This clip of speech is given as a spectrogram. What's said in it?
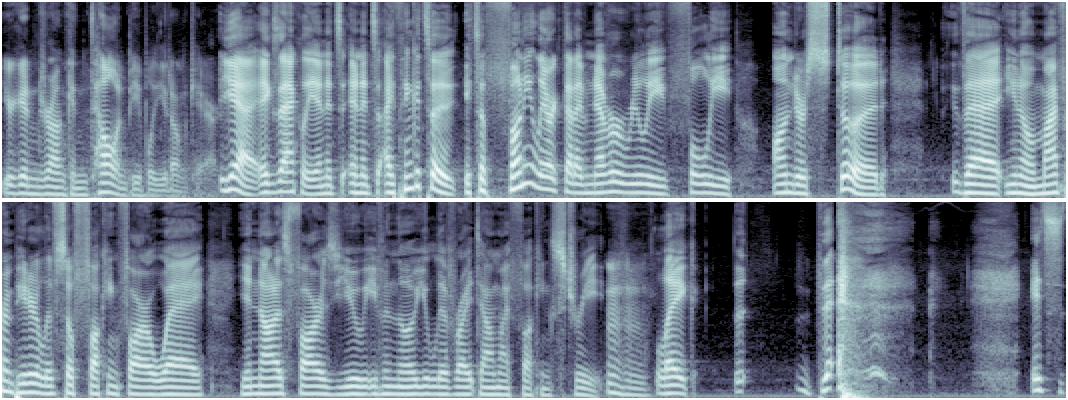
you're getting drunk and telling people you don't care. Yeah, exactly. And it's and it's I think it's a it's a funny lyric that I've never really fully understood that, you know, my friend Peter lives so fucking far away, yet not as far as you even though you live right down my fucking street. Like th- th- it's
